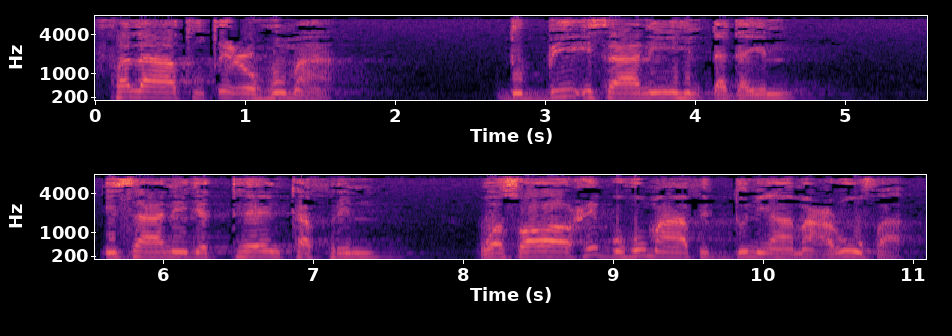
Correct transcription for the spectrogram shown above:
فلا تطعهما. دبي إسانيهن لدين إساني جتين كفر وصاحبهما في الدنيا معروفاً.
